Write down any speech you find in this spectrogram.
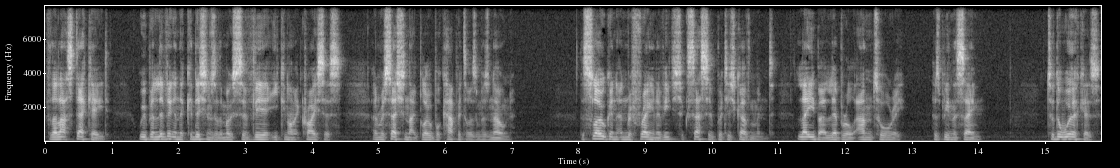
for the last decade, we've been living in the conditions of the most severe economic crisis and recession that global capitalism has known. The slogan and refrain of each successive British government, Labour, Liberal, and Tory, has been the same. To the workers,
